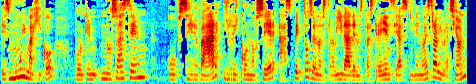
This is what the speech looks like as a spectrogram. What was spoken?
es muy mágico porque nos hacen observar y reconocer aspectos de nuestra vida, de nuestras creencias y de nuestra vibración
